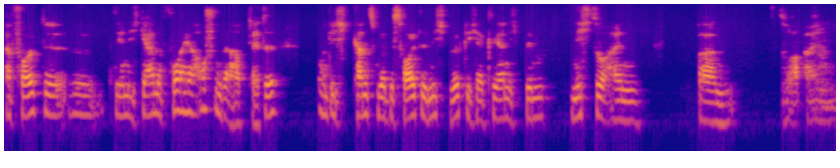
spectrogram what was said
erfolgte, äh, den ich gerne vorher auch schon gehabt hätte. Und ich kann es mir bis heute nicht wirklich erklären. Ich bin nicht so ein, ähm, so ein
